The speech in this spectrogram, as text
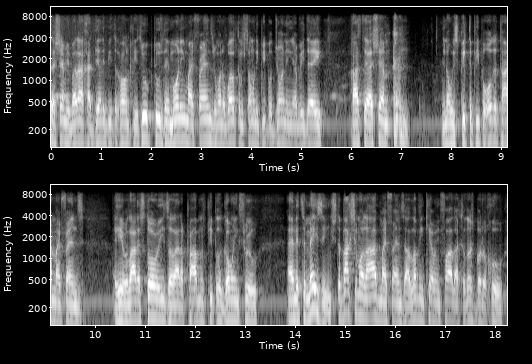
Hashem Yibarach Bitachon Chizuk Tuesday morning, my friends. We want to welcome so many people joining every day. Chaste Hashem. you know, we speak to people all the time, my friends. I hear a lot of stories, a lot of problems people are going through, and it's amazing. Shtabak Shemolad, my friends, our loving, caring Father, Kadosh Baruch Hu,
